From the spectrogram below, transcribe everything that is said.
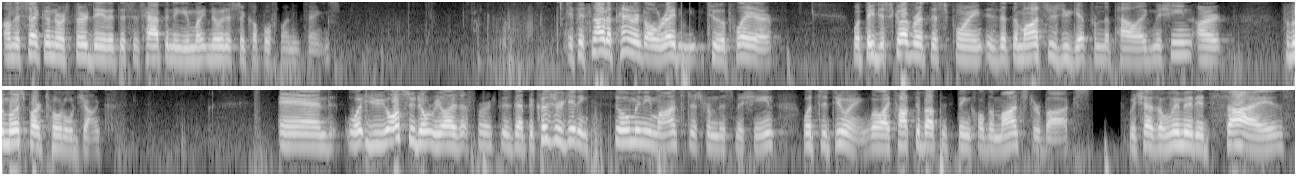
on the second or third day that this is happening, you might notice a couple funny things. If it's not apparent already to the player, what they discover at this point is that the monsters you get from the PAL egg machine are, for the most part, total junk. And what you also don't realize at first is that because you're getting so many monsters from this machine, what's it doing? Well, I talked about this thing called the monster box, which has a limited size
